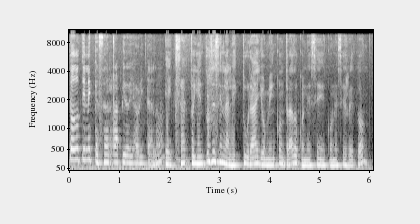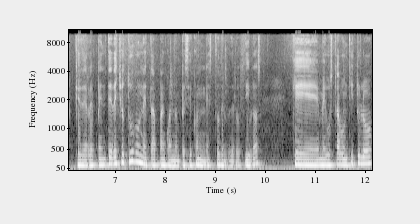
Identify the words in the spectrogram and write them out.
todo tiene que ser rápido y ahorita, ¿no? Exacto, y entonces en la lectura yo me he encontrado con ese, con ese reto, que de repente, de hecho tuve una etapa cuando empecé con esto de, de los libros, que me gustaba un título,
